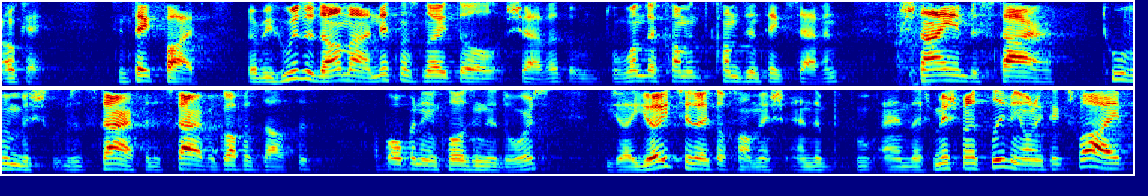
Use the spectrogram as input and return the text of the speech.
Okay, to take five. Rabbi Huda Dama Nichnas Noitel Sheva, the one that come, comes in takes seven. Shnayim B'schar, two of them B'schar for the schar of a Gofas Dalsis, of opening and closing the doors. And the and the Mishmar that's leaving only takes five.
